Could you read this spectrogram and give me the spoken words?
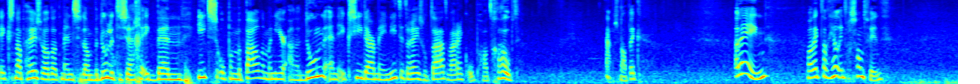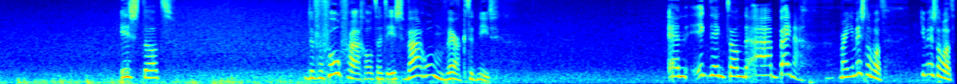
Ik snap heus wel dat mensen dan bedoelen te zeggen: ik ben iets op een bepaalde manier aan het doen en ik zie daarmee niet het resultaat waar ik op had gehoopt. Nou, snap ik. Alleen, wat ik dan heel interessant vind, is dat de vervolgvraag altijd is: waarom werkt het niet? En ik denk dan, ah, bijna. Maar je mist nog wat. Je mist nog wat.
